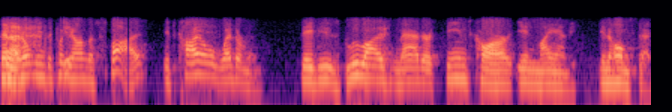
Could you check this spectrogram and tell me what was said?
and I don't mean to put you on the spot. It's Kyle Weatherman debuts Blue Lives Matter themed car in Miami, in Homestead.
